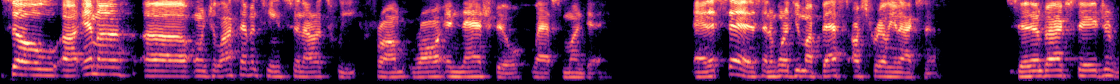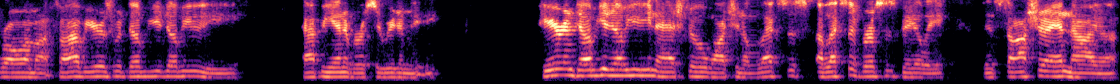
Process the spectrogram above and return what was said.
so uh, Emma uh, on July 17th sent out a tweet from Raw in Nashville last Monday, and it says, and I'm going to do my best Australian accent. Sitting backstage at Raw, my five years with WWE. Happy anniversary to me. Here in WWE Nashville, watching Alexis, Alexa versus Bayley, then Sasha and Nia.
